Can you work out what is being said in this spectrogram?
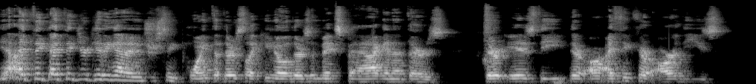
Yeah, I think I think you're getting at an interesting point that there's like you know there's a mixed bag and that there's there is the there are I think there are these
